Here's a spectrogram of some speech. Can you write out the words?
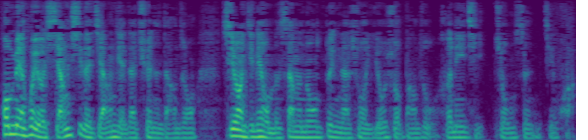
后面会有详细的讲解在圈子当中，希望今天我们三分钟对你来说有所帮助，和你一起终身进化。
